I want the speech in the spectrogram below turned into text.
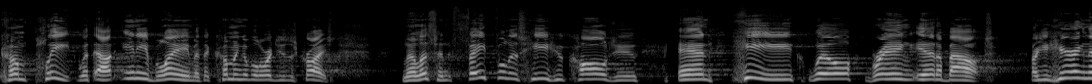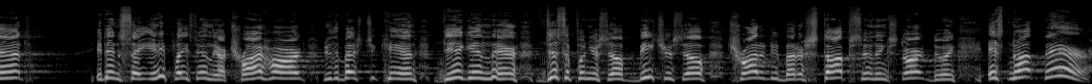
complete without any blame at the coming of the Lord Jesus Christ. Now listen, faithful is he who called you, and he will bring it about. Are you hearing that? It didn't say any place in there. Try hard, do the best you can, dig in there, discipline yourself, beat yourself, try to do better, stop sinning, start doing. It's not there.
